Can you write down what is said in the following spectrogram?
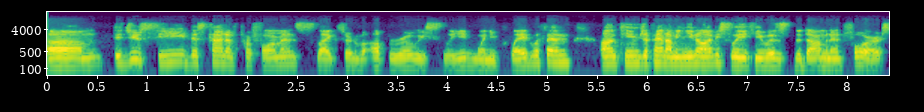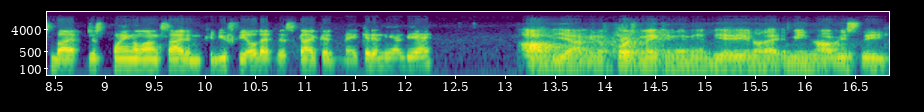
Um, did you see this kind of performance, like sort of up Rui's sleeve when you played with him on Team Japan? I mean, you know, obviously he was the dominant force, but just playing alongside him, could you feel that this guy could make it in the NBA? Oh yeah, I mean, of course, making it in the NBA. You know, that, I mean, obviously,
